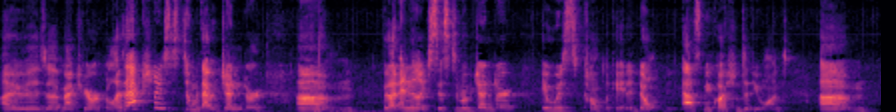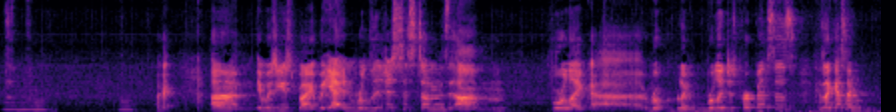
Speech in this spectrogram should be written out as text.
Uh, it was uh, matriarchal. It's actually a system without gender. Um, without any like system of gender. It was complicated. Don't ask me questions if you want. Um, okay. Um, it was used by, but yeah, in religious systems, um, for like, uh, re like religious purposes, because I guess I'm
